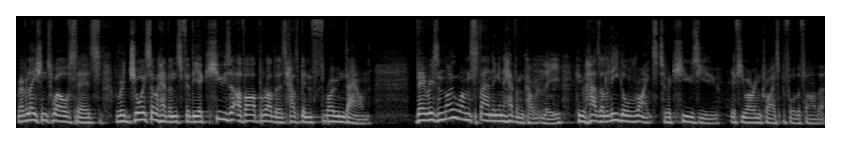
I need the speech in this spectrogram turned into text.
Revelation 12 says, Rejoice, O heavens, for the accuser of our brothers has been thrown down. There is no one standing in heaven currently who has a legal right to accuse you if you are in Christ before the Father.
